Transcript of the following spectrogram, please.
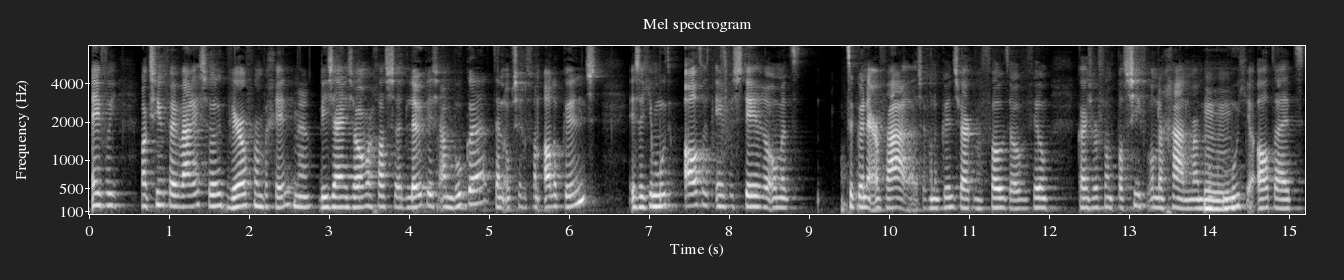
Even, Maxime Februari, wil ik weer over een begin. Ja. Die zei in zomergasten, het leuke is aan boeken, ten opzichte van alle kunst, is dat je moet altijd investeren om het te kunnen ervaren. Zo van een kunstwerk, of een foto of een film, kan je een soort van passief ondergaan. Maar Mhm. moet je altijd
